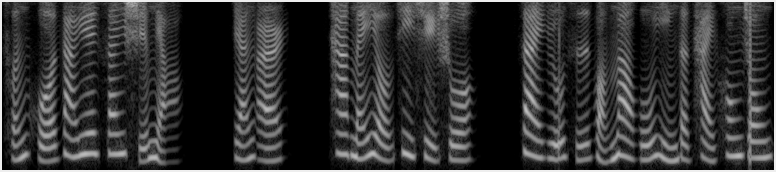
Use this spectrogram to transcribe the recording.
存活大约三十秒。然而，他没有继续说，在如此广袤无垠的太空中，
